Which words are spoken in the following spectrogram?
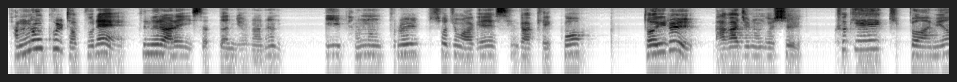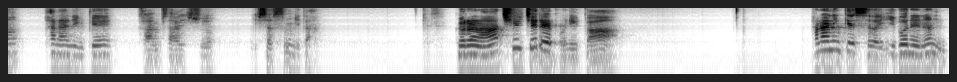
박농풀 덕분에 그늘 아래 있었던 요나는 이 박농풀을 소중하게 생각했고 더위를 막아주는 것을 크게 기뻐하며 하나님께 감사할 수 있었습니다. 그러나 7절에 보니까 하나님께서 이번에는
